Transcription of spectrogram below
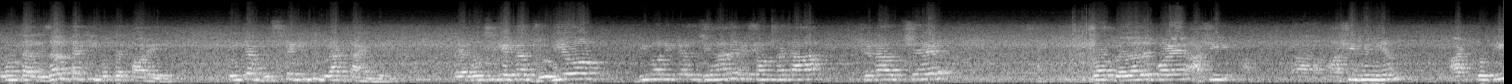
এবং তার রেজাল্টটা কি হতে পারে? এইটা বুঝতে কিন্তু বিরাট টাইম লাগে বলছি যে এটা যদিও ডিমনিটাল জেনারেল যে সংখ্যাটা, সেটা হচ্ছে বেলালে পরে আশি আশি মিলিয়ন, আট কোটি,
